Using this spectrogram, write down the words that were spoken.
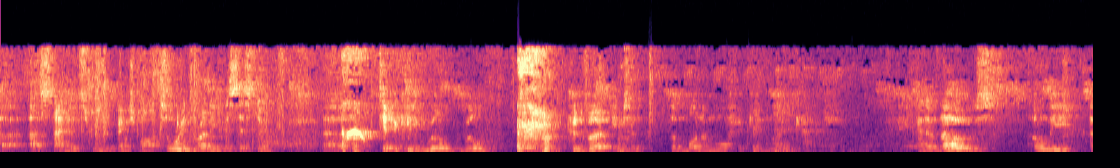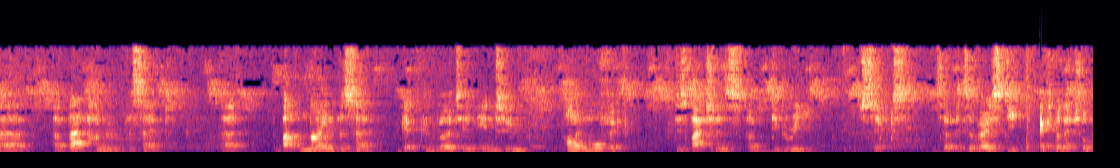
uh, a standard suite of benchmarks or in running the system uh, typically will, will convert into the monomorphic inline cache. And of those, only uh, about 100%, uh, about 9% get converted into polymorphic dispatches of degree six. So it's a very steep exponential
